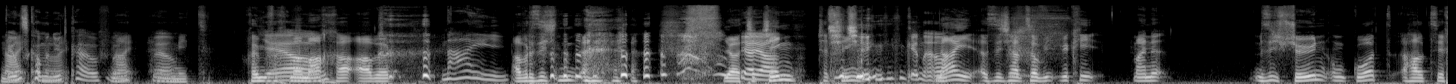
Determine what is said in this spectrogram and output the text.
Bei Nein, uns kann man nein. nichts kaufen. Nein, haben ja. wir nicht. Können wir vielleicht mal machen, aber, Nein. aber es ist... ja, Ja, ja. Tsching, Tsching. Tsching, genau. Nein, es ist halt so wie wirklich, ich meine, es ist schön und gut, halt sich,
